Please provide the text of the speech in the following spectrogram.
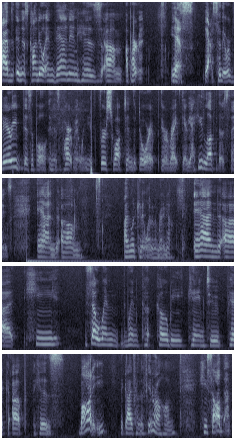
in his condo and then in his um, apartment. Yes. Yeah, so they were very visible in his apartment when you first walked in the door. They were right there. Yeah, he loved those things, and um, I'm looking at one of them right now. And uh, he, so when when Kobe came to pick up his body, the guy from the funeral home, he saw them,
